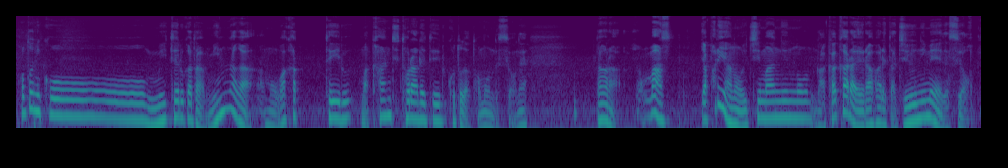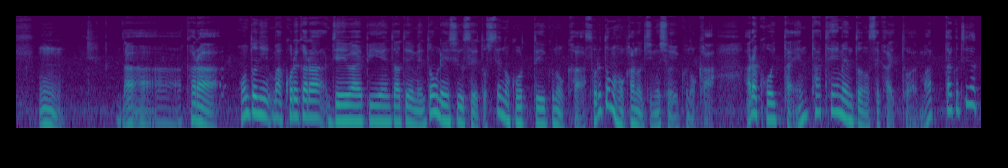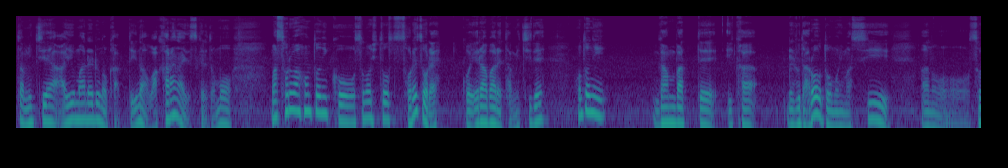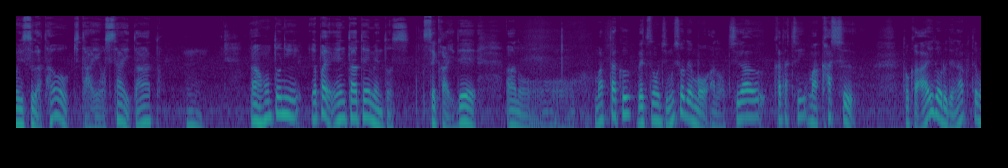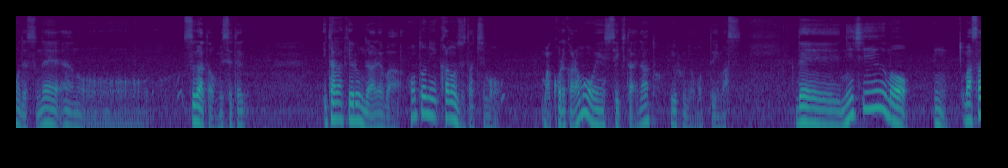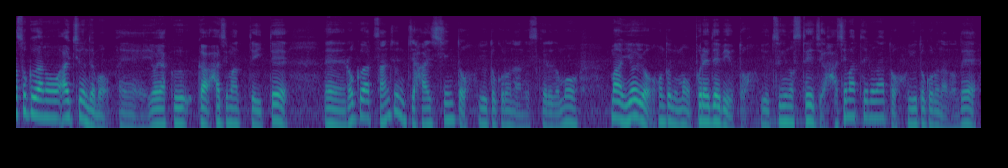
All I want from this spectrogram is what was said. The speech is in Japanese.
本当にこう見てる方はみんながもう分かっている、まあ、感じ取られていることだと思うんですよね。だからまあやっぱりあの1万人の中から選ばれた12名ですよ。うん、だから本当にまあこれから JYP エンターテインメントの練習生として残っていくのかそれとも他の事務所へ行くのかあるいはこういったエンターテインメントの世界とは全く違った道へ歩まれるのかっていうのは分からないですけれども、まあ、それは本当にこうその人それぞれこう選ばれた道で本当に頑張っていかれるだろうと思いますしあのそういう姿を期待をしたいなと、うん、だから本当にやっぱりエンターテインメント世界であの全く別の事務所でもあの違う形、まあ、歌手とかアイドルでなくてもですねあの姿を見せていただけるんであれば本当に彼女たちも、まあ、これからも応援していきたいなというふうに思っています。で日遊も、うんまあ、早速あの iTune でも、えー、予約が始まっていて、えー、6月30日配信というところなんですけれども、まあ、いよいよ本当にもうプレデビューという次のステージが始まっているなというところなので、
